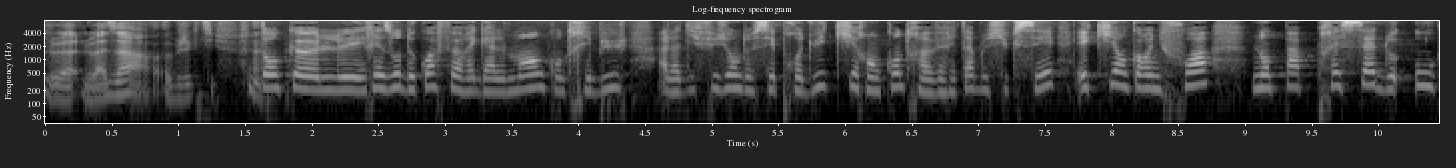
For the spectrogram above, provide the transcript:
le, le, hasard objectif. Donc euh, les réseaux de coiffeurs également contribuent à la diffusion de ces produits qui rencontrent un véritable succès et qui, encore une fois, non pas précèdent ou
